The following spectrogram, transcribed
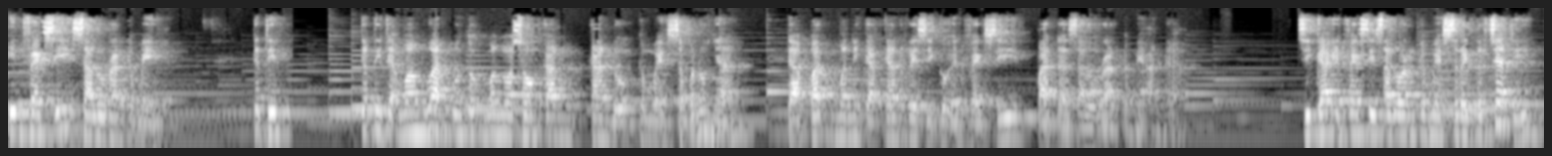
Infeksi saluran kemih Ketidakmampuan untuk mengosongkan kandung kemih sepenuhnya dapat meningkatkan risiko infeksi pada saluran kemih Anda. Jika infeksi saluran kemih sering terjadi,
